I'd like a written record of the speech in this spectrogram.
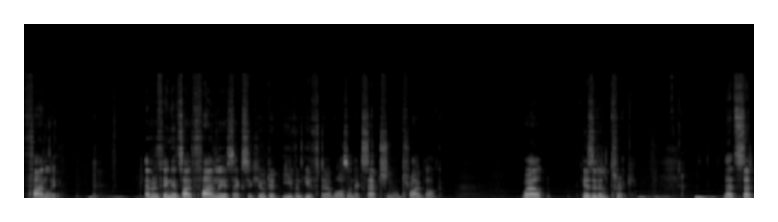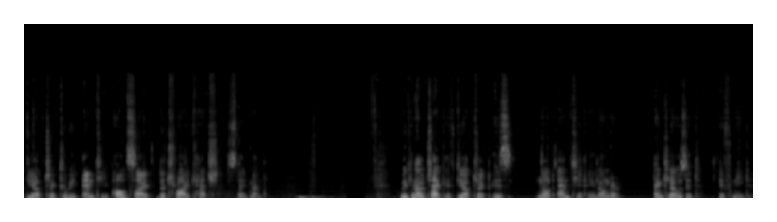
Finally. Everything inside finally is executed even if there was an exception in try block. Well, here's a little trick. Let's set the object to be empty outside the try-catch statement. We can now check if the object is not empty any longer and close it if needed.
